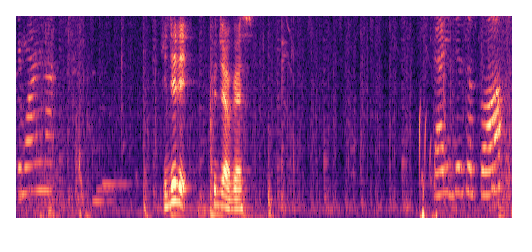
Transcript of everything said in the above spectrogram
Hey, why you not? You did it. Good job, guys. Daddy, there's a box.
